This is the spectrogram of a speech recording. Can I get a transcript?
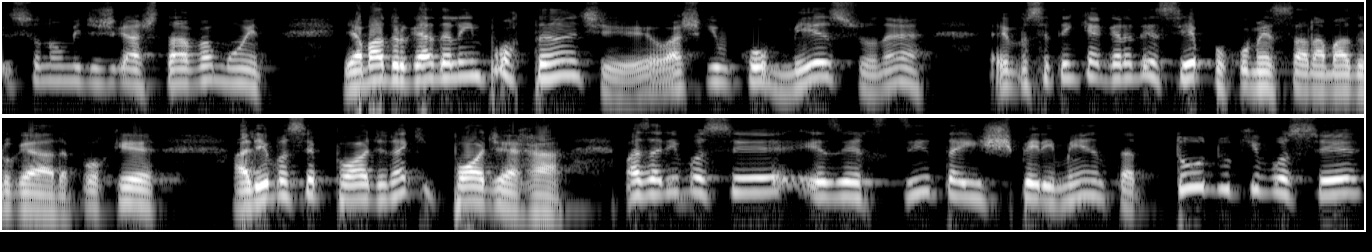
isso não me desgastava muito. E a madrugada é importante. Eu acho que o começo, né? Você tem que agradecer por começar na madrugada, porque ali você pode, não é que pode errar, mas ali você exercita e experimenta tudo que você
